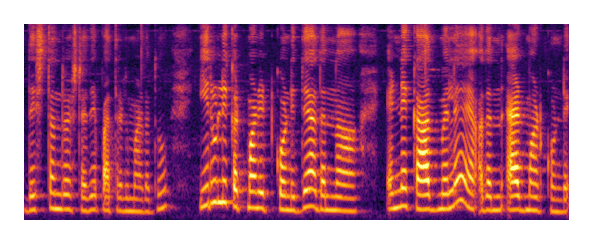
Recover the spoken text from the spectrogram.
ಅದೆಷ್ಟಂದ್ರೂ ಅಷ್ಟು ಅದೇ ಪಾತ್ರೆಯಲ್ಲಿ ಮಾಡೋದು. ಈರುಳ್ಳಿ ಕಟ್ ಮಾಡಿ ಇಟ್ಕೊಂಡಿದ್ದೆ, ಅದನ್ನು ಎಣ್ಣೆ ಕಾದ್ಮೇಲೆ ಅದನ್ನು ಆ್ಯಡ್ ಮಾಡಿಕೊಂಡೆ.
